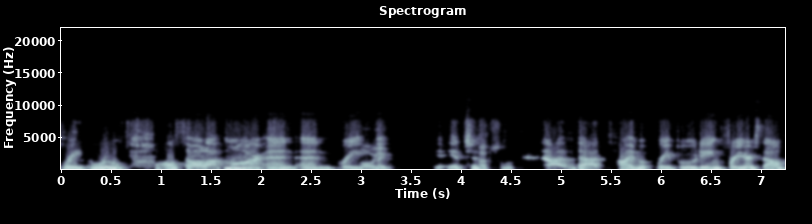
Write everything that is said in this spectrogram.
regroup also a lot more and and re oh, yeah. like it just absolutely that, that time of rebooting for yourself.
